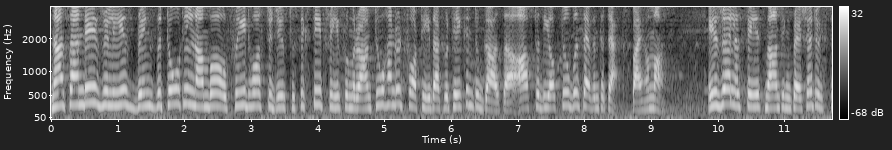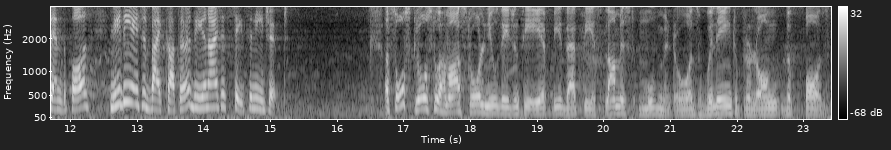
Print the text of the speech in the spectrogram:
Now, Sunday's release brings the total number of freed hostages to 63 from around 240 that were taken to Gaza after the October 7th attacks by Hamas. Israel has faced mounting pressure to extend the pause, mediated by Qatar, the United States, and Egypt. A source close to Hamas told news agency AFP that the Islamist movement was willing to prolong the pause.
